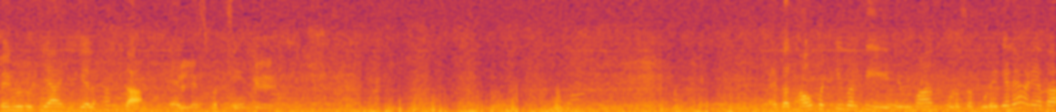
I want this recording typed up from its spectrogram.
बेंगळुरूतल्या येलहंका एअरबेसवरची आणि आता धावपट्टीवरती हे विमान थोडंसं पुढे गेले आणि आता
